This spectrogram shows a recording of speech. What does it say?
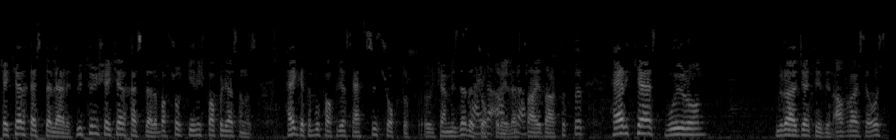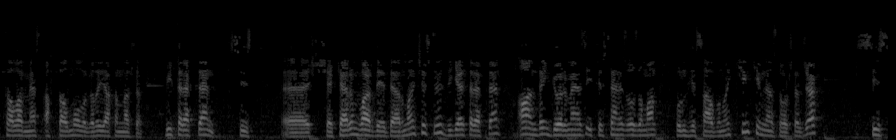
şəkər xəstələri, bütün şəkər xəstələri, bax çox geniş populyasiyanız Həqiqətən bu populyasiya hədsiz çoxdur. Ölkəmizdə də sayda çoxdur artır, elə, sayda artıqdır. Hər kəs buyurun, müraciət edin. Avrasiya hospitala məhz oftalmoloqa da yaxınlaşın. Bir tərəfdən siz e, şəkərin var deyə dərman içirsiniz, digər tərəfdən anidən görmənizi itirsəniz o zaman bunun hesabını kim kimdən soruşacaq? Siz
